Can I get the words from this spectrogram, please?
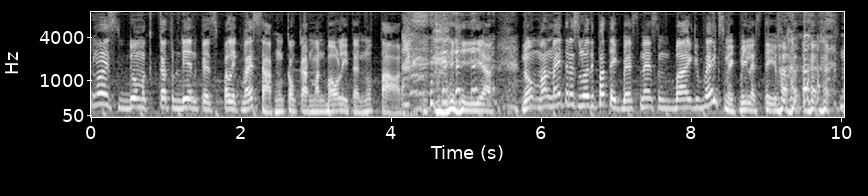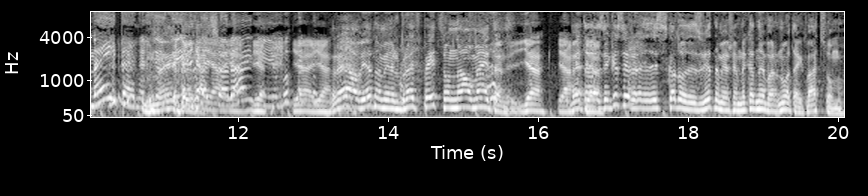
Nu, es domāju, ka katru dienu, kad es paliku vecāks, nu, kaut kāda man baulītē, nu, tāda. jā, nu, man meitenes ļoti patīk, bet es neesmu baigi veiksmīgi mīlestībā. meitenes, jūs zināt šo raidījumu. jā, jā. Reāli vietnamiešu Breds Pits un nav meitenes. jā, jā. Bet, jā. Zin, kas ir, es skatoties vietnamiešiem, nekad nevaru noteikt vecumu.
